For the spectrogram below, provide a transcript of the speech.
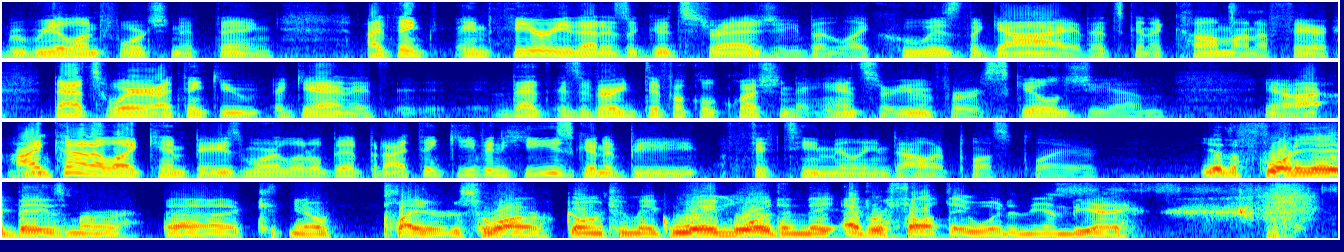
the real unfortunate thing. I think in theory that is a good strategy, but like who is the guy that's going to come on a fair? That's where I think you again it that is a very difficult question to answer even for a skilled GM. You know, I, I kind of like Kent Bazemore a little bit, but I think even he's going to be a fifteen million dollar plus player. yeah, the Fournier, Bazemore, uh, you know, players who are going to make way more than they ever thought they would in the NBA.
